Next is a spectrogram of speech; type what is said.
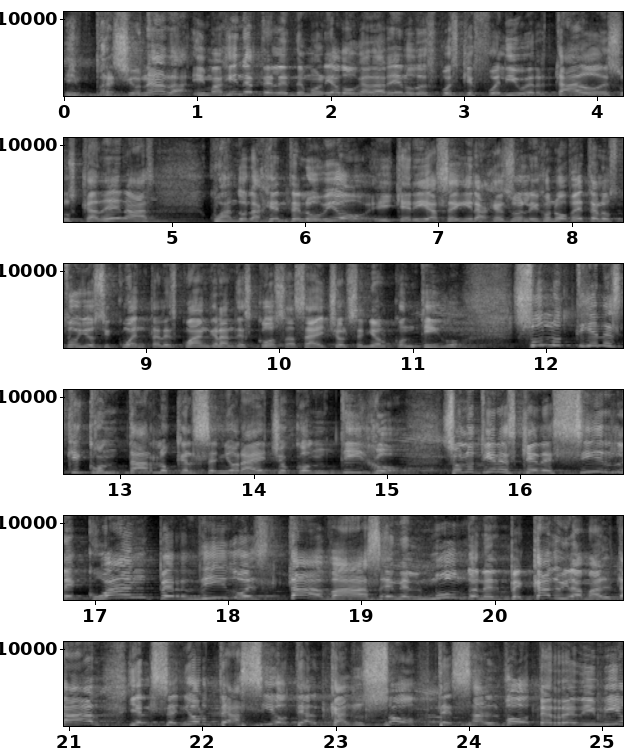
Impresionada. Imagínate el endemoniado Gadareno después que fue libertado de sus cadenas cuando la gente lo vio y quería seguir a Jesús, le dijo, no, vete los tuyos y cuéntales cuán grandes cosas ha hecho el Señor contigo. Solo tienes que contar lo que el Señor ha hecho contigo. Solo tienes que decirle cuán perdido estabas en el mundo, en el pecado y la maldad. Y el Señor te asió, te alcanzó, te salvó, te redimió.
